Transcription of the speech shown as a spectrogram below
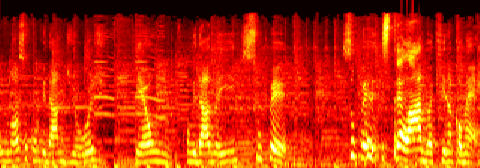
o nosso convidado de hoje, que é um convidado aí super, super estrelado aqui na Comerc.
